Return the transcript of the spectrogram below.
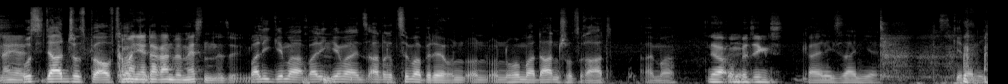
Naja, Wo ist die Datenschutzbeauftragte? kann man ja daran bemessen. Also, Wally, geh mal, Wally, geh mal ins andere Zimmer bitte und, und, und hol mal Datenschutzrat. Einmal. Ja, Bitte. unbedingt. Kann ja nicht sein hier. Das geht ja nicht.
